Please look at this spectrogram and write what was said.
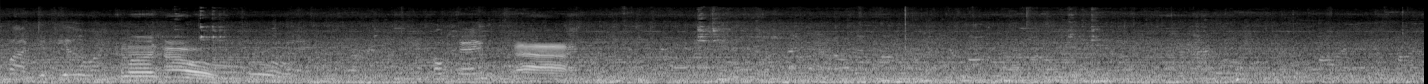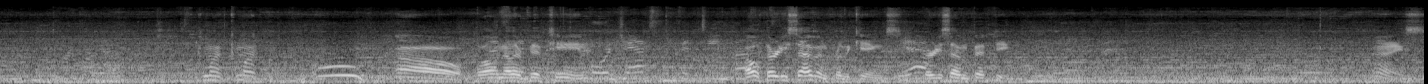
Come on, get the other one. come on. Oh. Okay. ah. Come on, come on. Ooh. Oh, well, another 15. Four jets, 15 bucks. Oh, 37 for the Kings. Yeah. 37.50. Nice.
